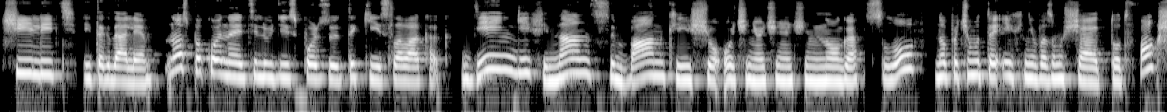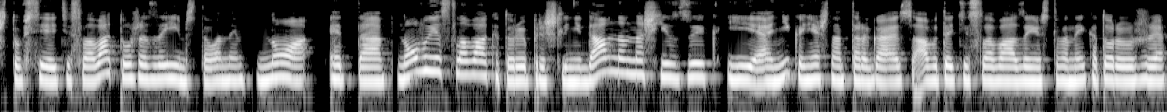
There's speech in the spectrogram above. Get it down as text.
чилить и так далее. Но спокойно эти люди используют такие слова, как деньги, финансы, банк и еще очень-очень-очень много слов, но почему-то их не возмущает тот факт, что все эти слова тоже заимствованы. Но это новые слова, которые пришли недавно в наш язык, и они, конечно, отторгаются. А вот эти слова заимствованные, которые уже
